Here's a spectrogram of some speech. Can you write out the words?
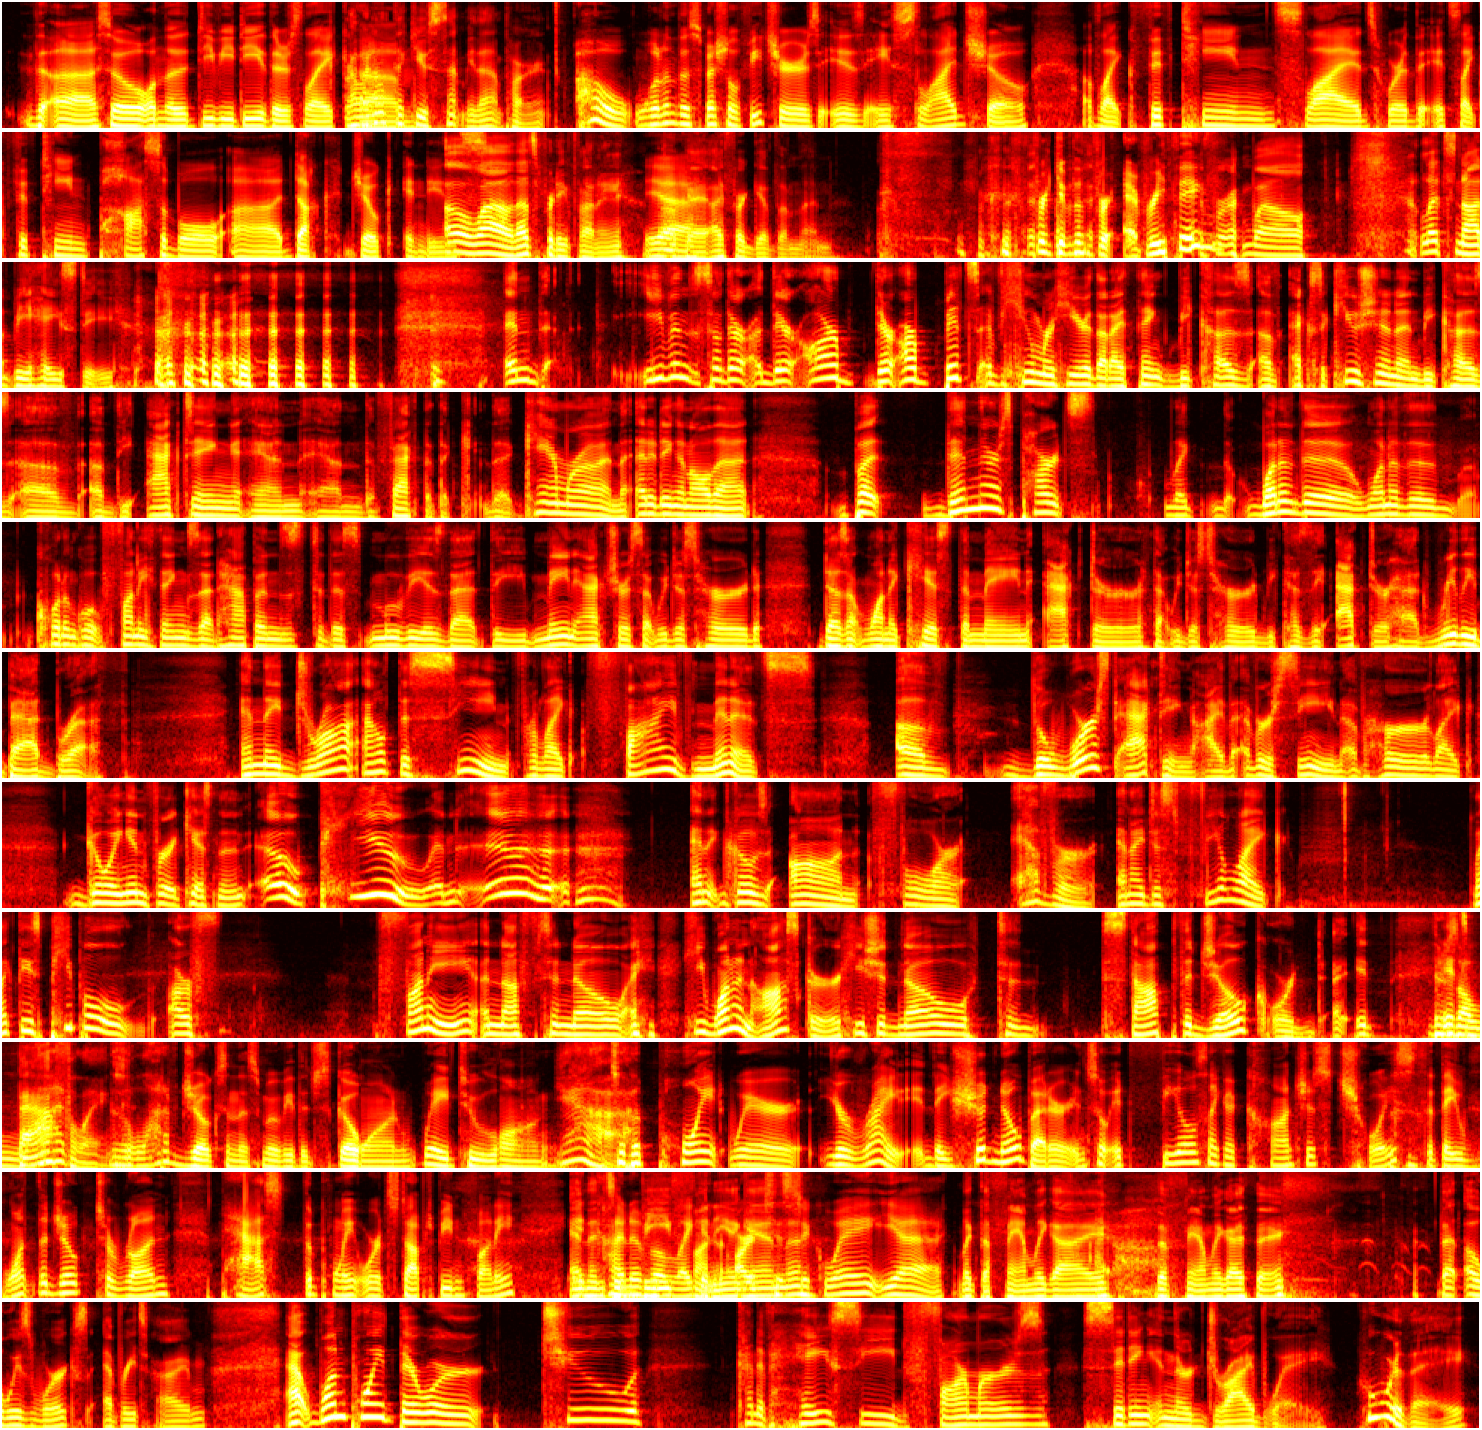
The, uh, so on the DVD, there's like Oh, I don't um, think you sent me that part. Oh, one of the special features is a slideshow of like 15 slides where the, it's like 15 possible uh, duck joke endings. Oh, wow, that's pretty funny. Yeah. Okay, I forgive them then. Forgive them for everything? For, well, let's not be hasty. and even so there there are there are bits of humor here that I think because of execution and because of of the acting and and the fact that the the camera and the editing and all that but then there's parts like one of the one of the quote unquote funny things that happens to this movie is that the main actress that we just heard doesn't want to kiss the main actor that we just heard because the actor had really bad breath and they draw out the scene for like five minutes of the worst acting I've ever seen of her like going in for a kiss and then oh pew and uh, and it goes on forever. And I just feel like like these people are f- funny enough to know he won an Oscar. He should know to stop the joke or uh, it There's it's a lot- baffling. there's a lot of jokes in this movie that just go on way too long. Yeah. To the point where you're right. They should know better. And so it feels like a conscious choice that they want the joke to run past the point where it stopped being funny And in then to kind of be a, like funny an again. artistic way. Yeah. like the Family Guy, the Family Guy thing. that always works every time. At one point, there were two kind of hayseed farmers sitting in their driveway. Who were they?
